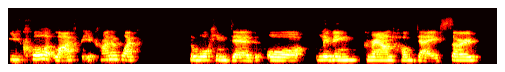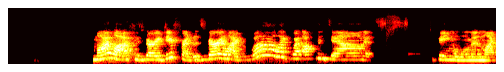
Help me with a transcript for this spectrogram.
you call it life but you're kind of like the walking dead or living Groundhog Day. So my life is very different. It's very like, wow, like we're up and down. It's being a woman, like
